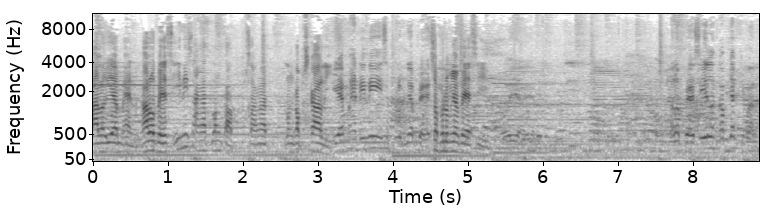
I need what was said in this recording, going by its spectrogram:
Kalau IMN, kalau BSI ini sangat lengkap, sangat lengkap sekali. IMN ini sebelumnya BSI. Sebelumnya BSI, Oh iya. iya. Kalau BSI lengkapnya gimana?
